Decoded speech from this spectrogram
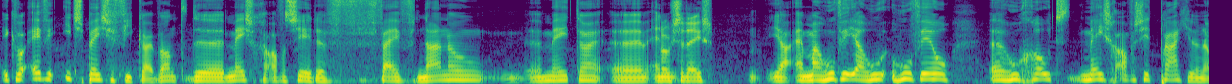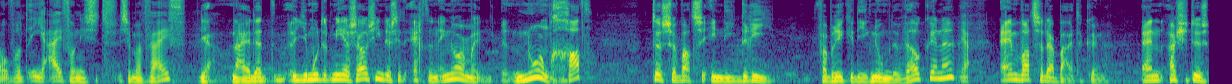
Ik wil even iets specifieker, want de meest geavanceerde 5 nanometer. eh en, OCD's. ja, en maar hoeveel, ja, hoe, hoeveel, eh, hoe groot, meest geavanceerd praat je dan over? Want in je iPhone is het zeg maar 5. Ja, nou ja, dat, je moet het meer zo zien. Er zit echt een enorme, enorm gat tussen wat ze in die drie fabrieken die ik noemde wel kunnen Ja. en wat ze daarbuiten kunnen. En als je dus,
